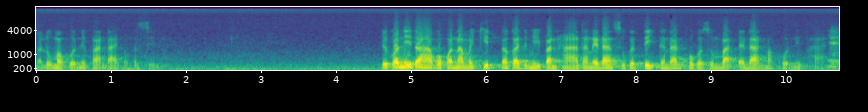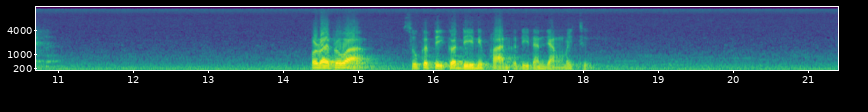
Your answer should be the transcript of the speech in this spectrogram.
บรรลุมรรคผลนิพพานได้ก็เพราะศีลคือคนนี้ถ้าหากพอนำมาคิดมันก็จะมีปัญหาทางในด้านสุคติทางด้านโภคสมบัติและด้านมรรคผลนิพพานเพราะอะไรเพราะว่าสุคติก็ดีนิพพานก็ดีนั้นยังไม่ถึงโภ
